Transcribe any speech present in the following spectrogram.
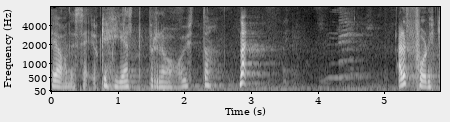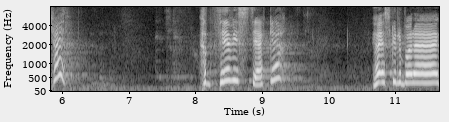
Ja, det ser jo ikke helt bra ut, da. Nei. Er det folk her? Ja, det visste jeg ikke. Ja, jeg skulle bare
